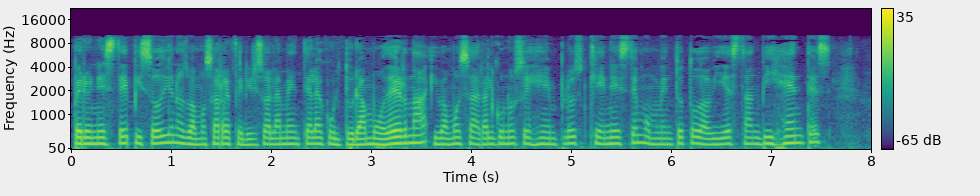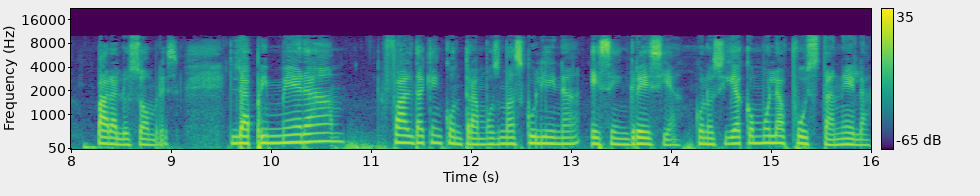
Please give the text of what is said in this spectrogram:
Pero en este episodio nos vamos a referir solamente a la cultura moderna y vamos a dar algunos ejemplos que en este momento todavía están vigentes para los hombres. La primera falda que encontramos masculina es en Grecia, conocida como la fustanela.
